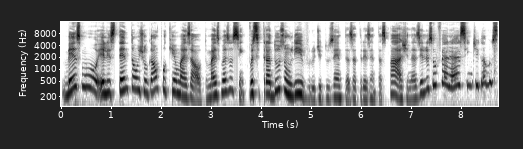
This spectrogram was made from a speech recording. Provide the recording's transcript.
mesmo eles tentam jogar um pouquinho mais alto, mas mesmo assim, você traduz um livro de 200 a 300 páginas, eles oferecem, digamos,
